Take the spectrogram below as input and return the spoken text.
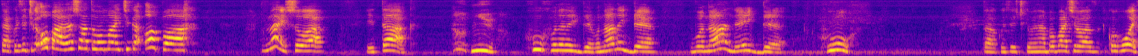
Так, ось я чекаю. Опа, нашла того мальчика. Опа! Знайшла. І так. Ні. Хух, вона не йде. Вона не йде. Вона не йде. Хух. Так, ось очки, вона побачила когось,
